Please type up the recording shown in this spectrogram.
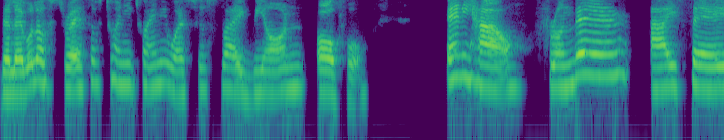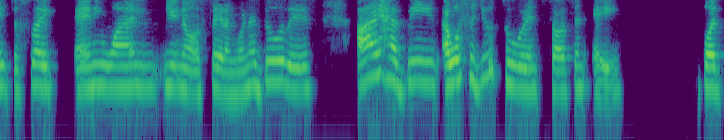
the level of stress of 2020 was just like beyond awful. Anyhow, from there, I say, just like anyone, you know, said, I'm gonna do this. I have been, I was a YouTuber in 2008 but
